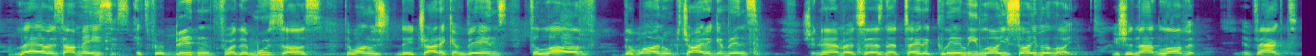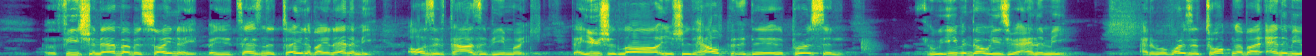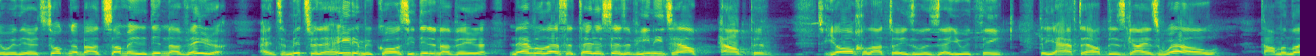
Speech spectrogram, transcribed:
It's forbidden for the musas, the one who they try to convince, to love the one who tried to convince him. Shenem it says in the Torah clearly lo yisoy You should not love him. In fact. It says in the Torah by an enemy, Oziv Taziv that you should love, you should help the person who, even though he's your enemy, and what is it talking about enemy over there? It's talking about somebody that did an Avera. And it's a mitzvah to hate him because he did an Avera. Nevertheless, the Torah says if he needs help, help him. So you would think that you have to help this guy as well. Talmud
